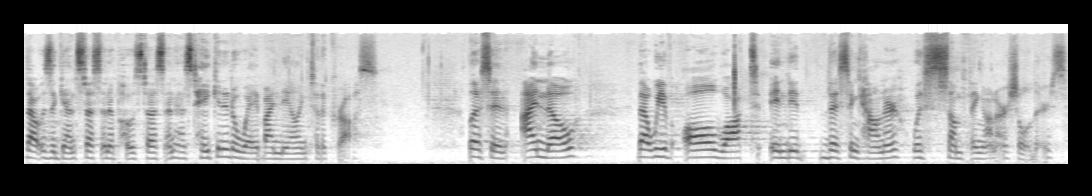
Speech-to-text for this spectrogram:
that was against us and opposed us and has taken it away by nailing to the cross. Listen, I know that we have all walked into this encounter with something on our shoulders.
